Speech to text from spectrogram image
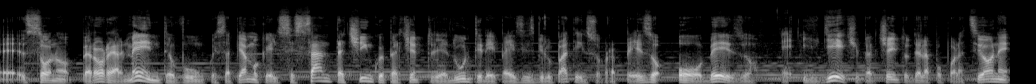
eh, sono però realmente ovunque. Sappiamo che il 65% degli adulti dei paesi sviluppati è in sovrappeso o obeso e il 10% della popolazione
